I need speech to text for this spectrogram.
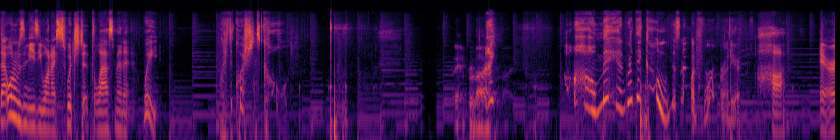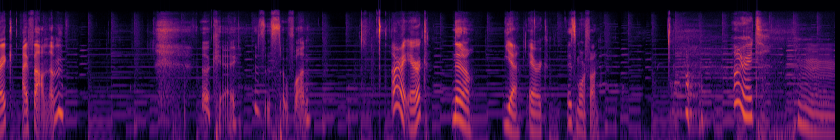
that one was an easy one. I switched it at the last minute. Wait, where did the questions go? I improvise. I- Oh man, where'd they go? There's not much room around here. Aha, Eric, I found them. Okay, this is so fun. All right, Eric. No, no. Yeah, Eric. It's more fun. All right. Hmm.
